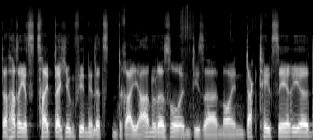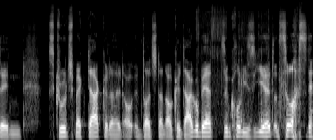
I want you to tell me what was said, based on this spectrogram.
dann hat er jetzt zeitgleich irgendwie in den letzten drei Jahren oder so in dieser neuen DuckTales-Serie den Scrooge McDuck oder halt auch im Deutschen dann Onkel Dagobert synchronisiert und so. Also der,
